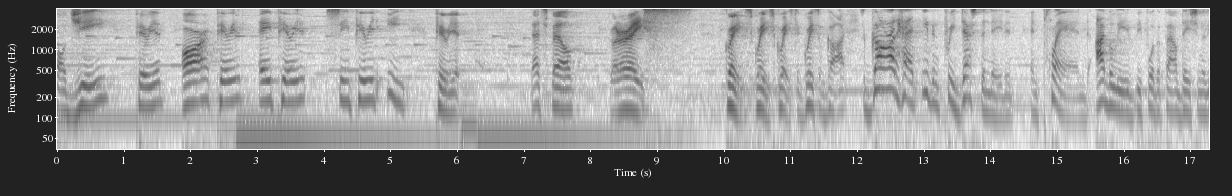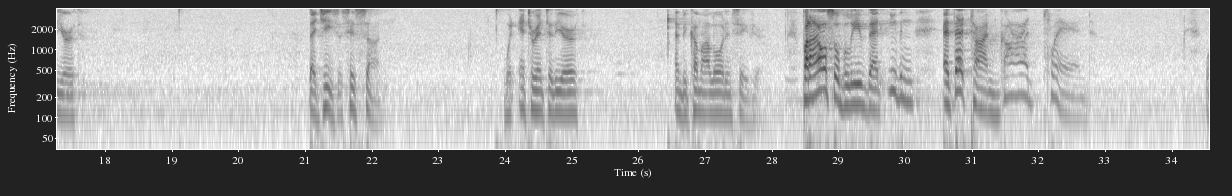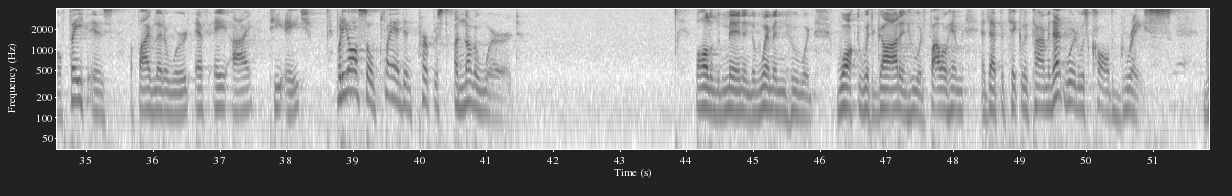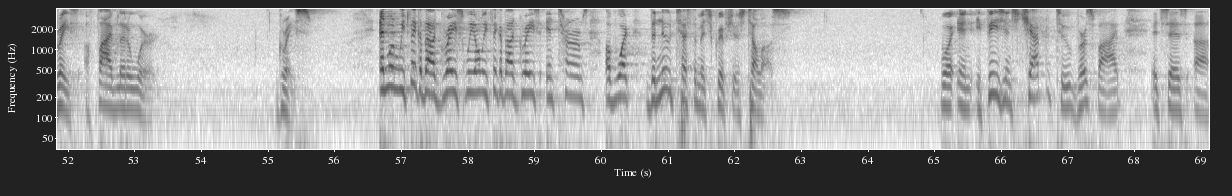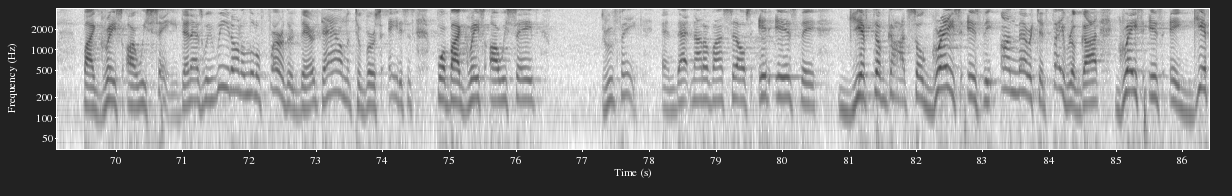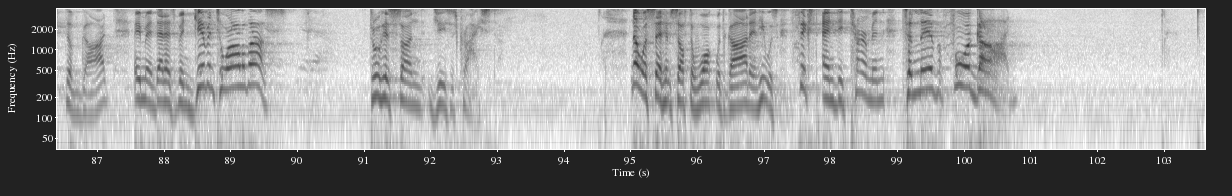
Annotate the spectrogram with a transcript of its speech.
Called G period, R period, A period, C period, E period. That's spelled grace. Grace, grace, grace, the grace of God. So God had even predestinated and planned, I believe, before the foundation of the earth, that Jesus, his son, would enter into the earth and become our Lord and Savior. But I also believe that even at that time, God planned. Well, faith is a five letter word, F A I T H, but He also planned and purposed another word. For all of the men and the women who would walk with God and who would follow Him at that particular time. And that word was called grace. Grace, a five letter word. Grace. And when we think about grace, we only think about grace in terms of what the New Testament scriptures tell us. For in Ephesians chapter 2, verse 5, it says, uh, By grace are we saved. And as we read on a little further there, down to verse 8, it says, For by grace are we saved through faith and that not of ourselves. It is the gift of God. So grace is the unmerited favor of God. Grace is a gift of God, amen, that has been given to all of us through his son, Jesus Christ. Noah set himself to walk with God, and he was fixed and determined to live for God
